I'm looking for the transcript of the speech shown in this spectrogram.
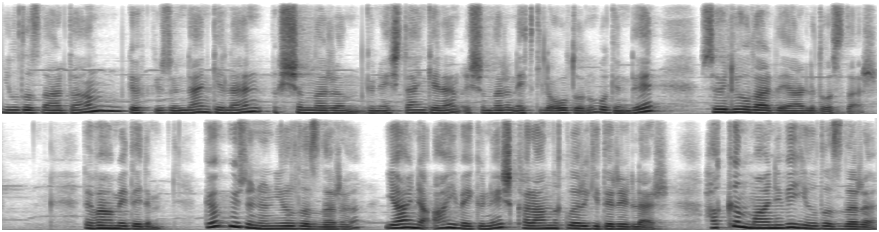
yıldızlardan, gökyüzünden gelen ışınların, güneşten gelen ışınların etkili olduğunu bugün de söylüyorlar değerli dostlar. Devam edelim. Gökyüzünün yıldızları yani ay ve güneş karanlıkları giderirler. Hakkın manevi yıldızları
